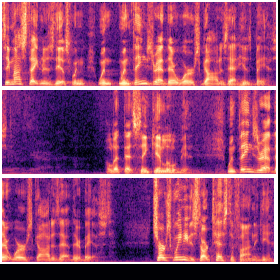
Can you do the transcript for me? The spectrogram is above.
See, my statement is this when, when, when things are at their worst, God is at his best. I'll let that sink in a little bit. When things are at their worst, God is at their best. Church, we need to start testifying again.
